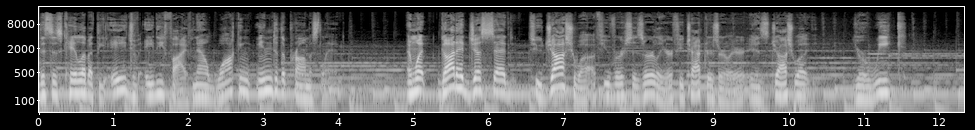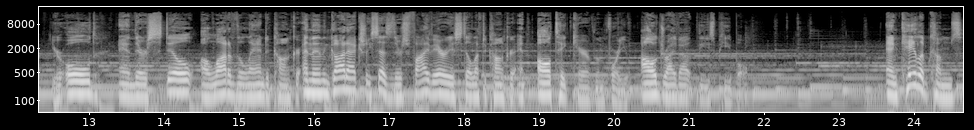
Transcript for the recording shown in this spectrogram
This is Caleb at the age of 85, now walking into the promised land. And what God had just said to Joshua a few verses earlier, a few chapters earlier, is Joshua, you're weak, you're old, and there's still a lot of the land to conquer. And then God actually says there's five areas still left to conquer, and I'll take care of them for you. I'll drive out these people. And Caleb comes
